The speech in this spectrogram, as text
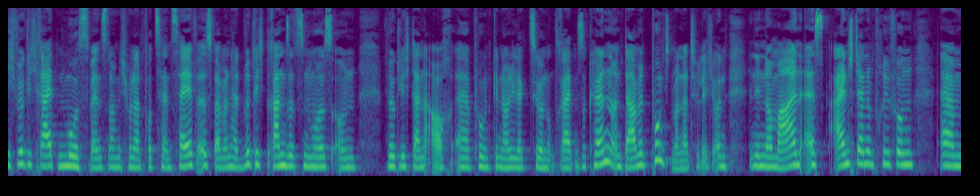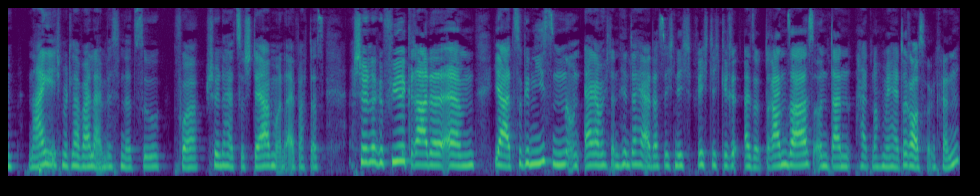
ich wirklich reiten muss, wenn es noch nicht 100% safe ist, weil man halt wirklich dran sitzen muss, um wirklich dann auch äh, punktgenau die Lektion reiten zu können. Und damit punktet man natürlich. Und in den normalen S-Einsterne-Prüfungen ähm, neige ich mittlerweile ein bisschen dazu, vor Schönheit zu sterben und einfach das schöne Gefühl gerade ähm, ja zu genießen und ärgere mich dann hinterher, dass ich nicht richtig also dran saß und dann halt noch mehr hätte rausholen können.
